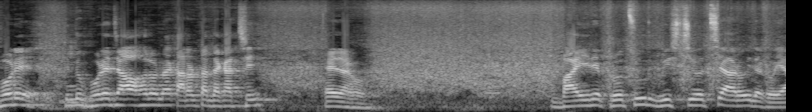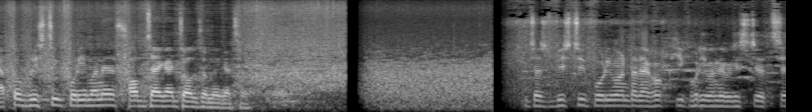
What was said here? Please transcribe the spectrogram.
ভোরে কিন্তু ভোরে যাওয়া হলো না কারণটা দেখাচ্ছি। এই দেখো। বাইরে প্রচুর বৃষ্টি হচ্ছে আর ওই দেখো এত বৃষ্টির পরিমাণে সব জায়গায় জল জমে গেছে। জাস্ট বৃষ্টির পরিমাণটা দেখো কি পরিমাণে বৃষ্টি হচ্ছে।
